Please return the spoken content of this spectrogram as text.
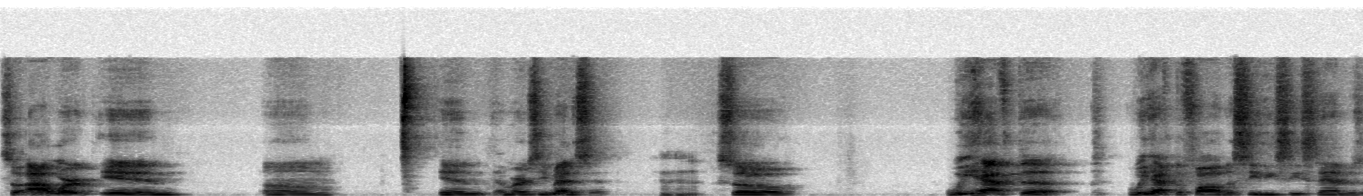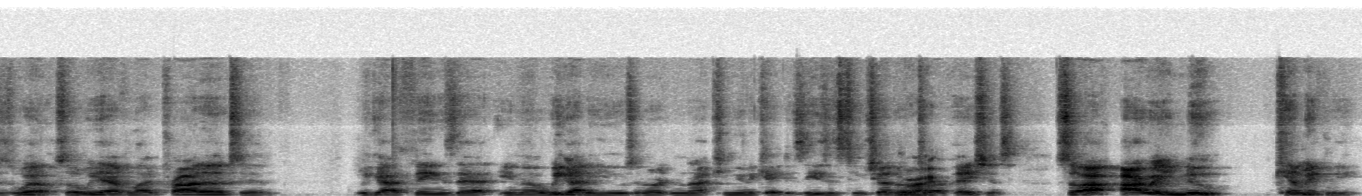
so I worked in um in emergency medicine. Mhm. So we have to we have to follow the CDC standards as well. So we have like products and we got things that you know we got to use in order to not communicate diseases to each other or to our patients. So I, I already knew chemically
